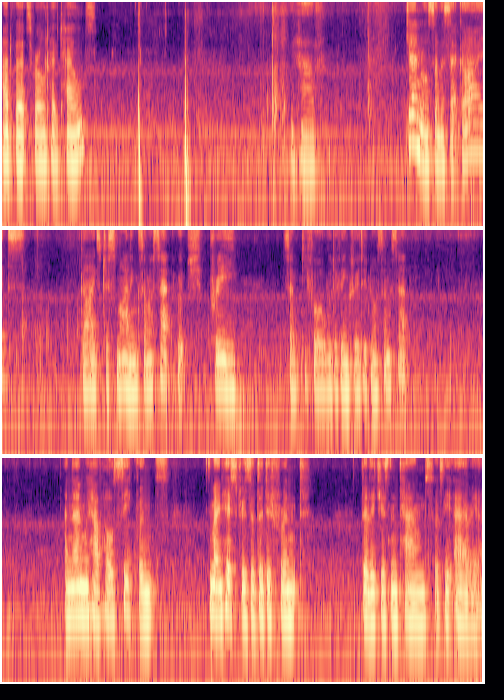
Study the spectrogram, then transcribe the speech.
adverts for old hotels. We have general Somerset guides, guides to Smiling Somerset, which pre 74 would have included North Somerset. And then we have a whole sequence, the main histories of the different villages and towns of the area.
